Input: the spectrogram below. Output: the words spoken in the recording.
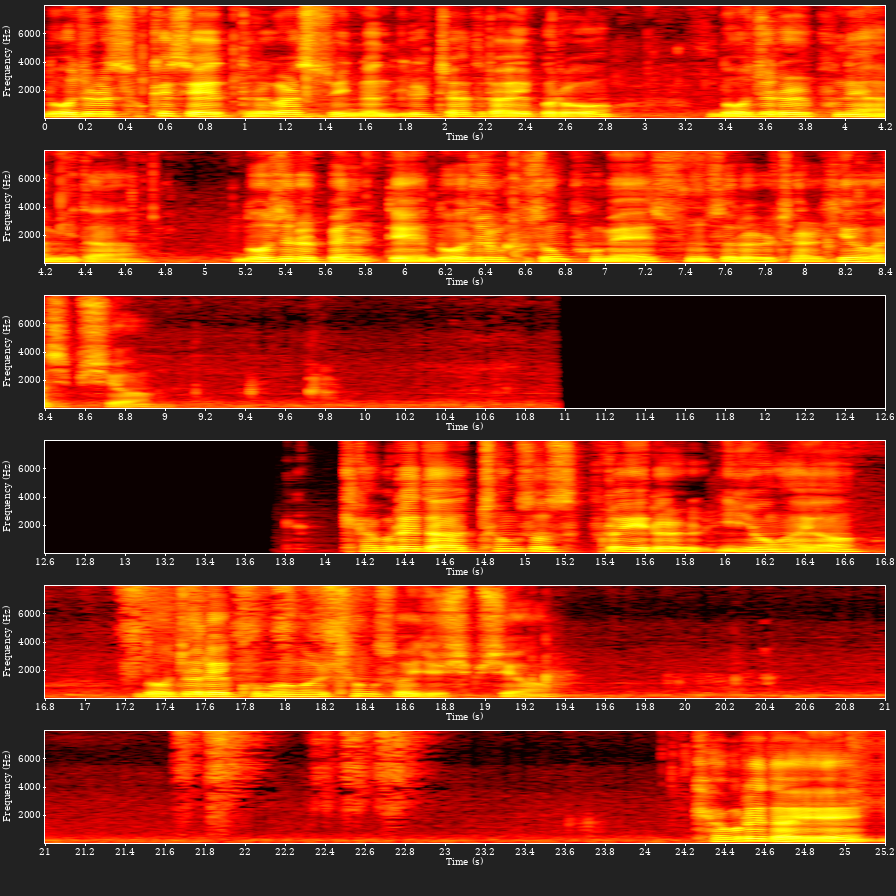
노즐 소켓에 들어갈 수 있는 일자 드라이버로 노즐을 분해합니다. 노즐을 빼낼 때 노즐 구성품의 순서를 잘 기억하십시오. 캐브레다 청소 스프레이를 이용하여 노즐의 구멍을 청소해 주십시오. 캐브레다의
